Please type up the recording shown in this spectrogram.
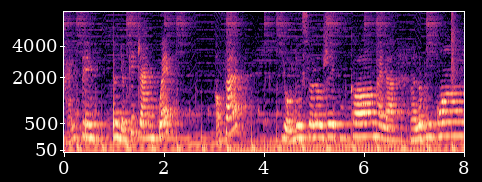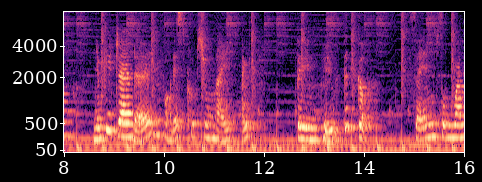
hãy tìm trên những cái trang web ở Pháp. Ví dụ như sologer.com hay là Le Bon Coin những cái trang để dưới phần description này hãy tìm hiểu tích cực xem xung quanh.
